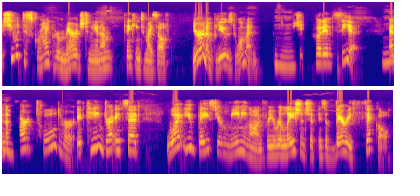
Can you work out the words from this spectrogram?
she would describe her marriage to me. And I'm thinking to myself, you're an abused woman. Mm-hmm. She couldn't see it. Mm. And the mm. part told her, it came direct, it said, what you base your meaning on for your relationship is a very fickle,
